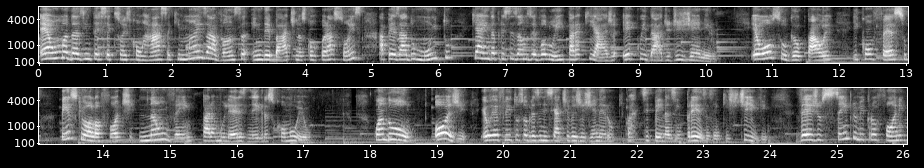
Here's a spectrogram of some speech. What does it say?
é uma das intersecções com raça que mais avança em debate nas corporações, apesar do muito que ainda precisamos evoluir para que haja equidade de gênero. Eu ouço o Girl Power e confesso, penso que o holofote não vem para mulheres negras como eu. Quando hoje eu reflito sobre as iniciativas de gênero que participei nas empresas em que estive, vejo sempre o microfone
